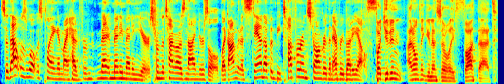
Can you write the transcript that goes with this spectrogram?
So that was what was playing in my head for many many many years from the time I was 9 years old. Like I'm going to stand up and be tougher and stronger than everybody else. But you didn't. I don't think you necessarily thought that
